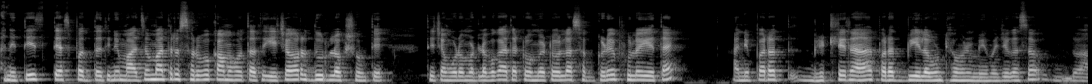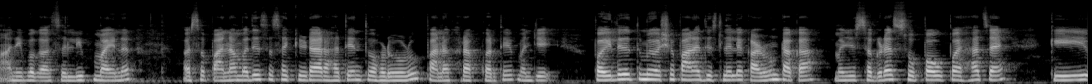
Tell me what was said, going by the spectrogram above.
आणि तेच त्याच पद्धतीने माझं मात्र सर्व कामं होतात याच्यावर दुर्लक्ष होते. त्याच्यामुळं म्हटलं बघा आता टोमॅटोला सगळे फुलं येत आहे आणि परत भेटले ना परत बी लावून ठेवून मी. म्हणजे कसं आणि बघा असं लिप मायनर असं पानामध्येच असा किडा राहते आणि तो हळूहळू पानं खराब करते. म्हणजे पहिले तर तुम्ही असे पानं दिसलेले काढून टाका. म्हणजे सगळ्यात सोपा उपाय हाच आहे की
